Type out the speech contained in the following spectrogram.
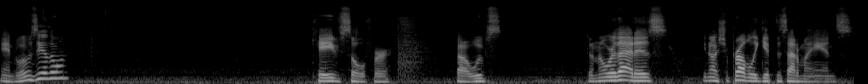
And what was the other one? Cave sulfur. Oh, whoops. Don't know where that is. You know, I should probably get this out of my hands.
